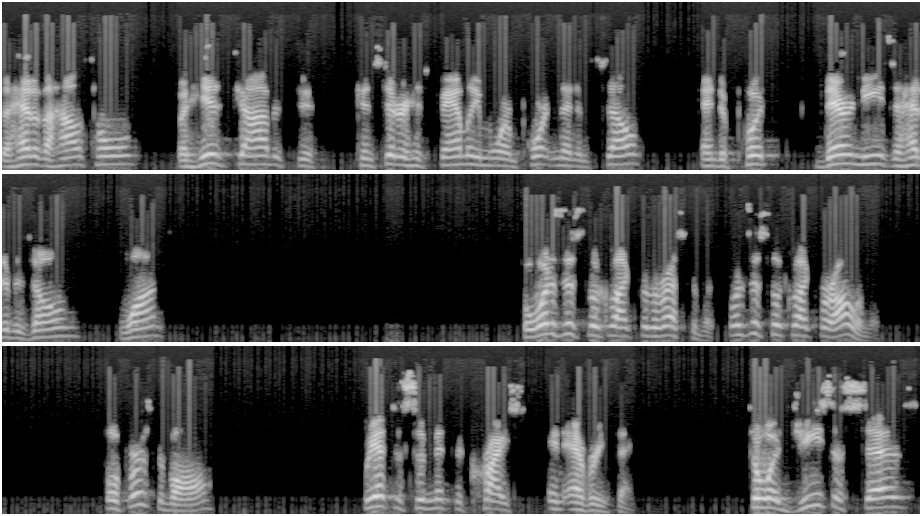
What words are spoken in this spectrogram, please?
the head of the household, but his job is to consider his family more important than himself and to put their needs ahead of his own wants. But what does this look like for the rest of us? What does this look like for all of us? Well, first of all, we have to submit to Christ in everything. So, what Jesus says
